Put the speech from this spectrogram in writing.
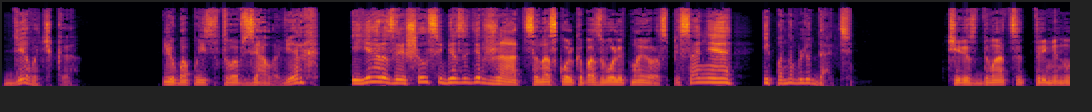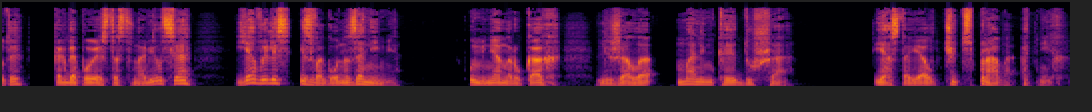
Девочка. Любопытство взяло верх, и я разрешил себе задержаться, насколько позволит мое расписание, и понаблюдать. Через двадцать три минуты, когда поезд остановился, я вылез из вагона за ними. У меня на руках лежала маленькая душа. Я стоял чуть справа от них.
